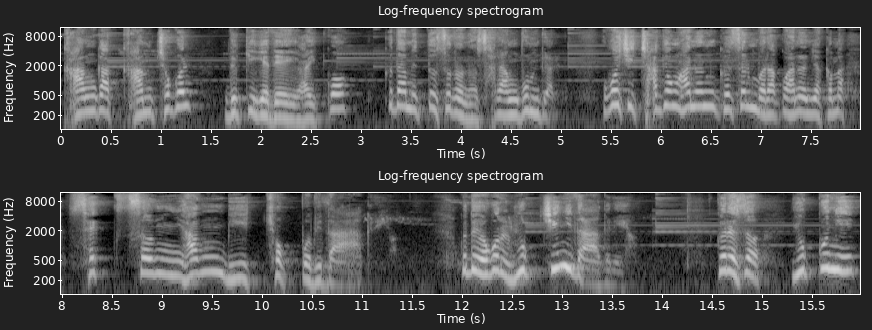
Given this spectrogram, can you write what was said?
감각 감촉을 느끼게 되어 있고 그 다음에 뜻으로는 사랑 분별. 이것이 작용하는 것을 뭐라고 하느냐? 그러면 색성향 미촉법이다 그래요. 근데 요거를 육진이다 그래요. 그래서 육군이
